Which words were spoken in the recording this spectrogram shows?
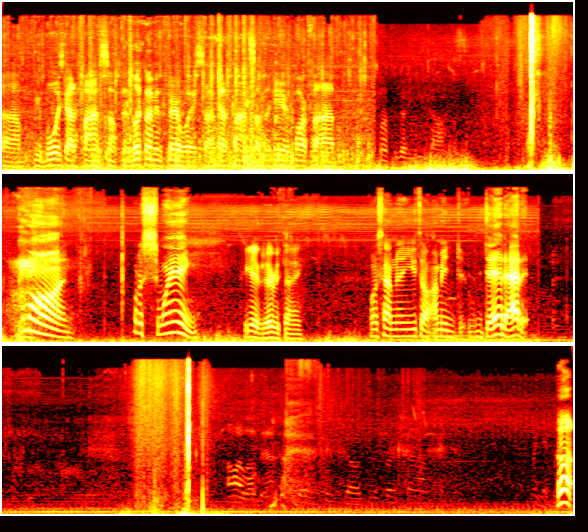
Um, your boy's got to find something. Look, I'm in the fairway, so I've got to find something here, par five. Come on. What a swing. He gave it everything. What's happening in Utah? I mean, d- dead at it. Ah,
